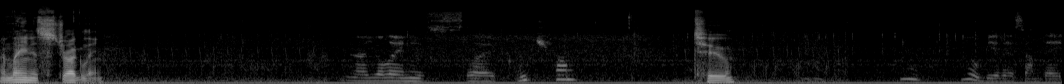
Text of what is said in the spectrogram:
Elaine is struggling. Uh, your lane is like which one? Two. You'll be there someday.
